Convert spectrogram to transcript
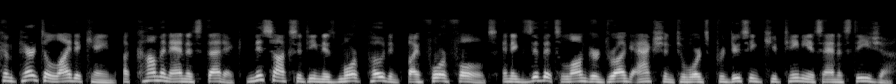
Compared to lidocaine, a common anesthetic, nisoxetine is more potent by four folds and exhibits longer drug action towards producing cutaneous anesthesia.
